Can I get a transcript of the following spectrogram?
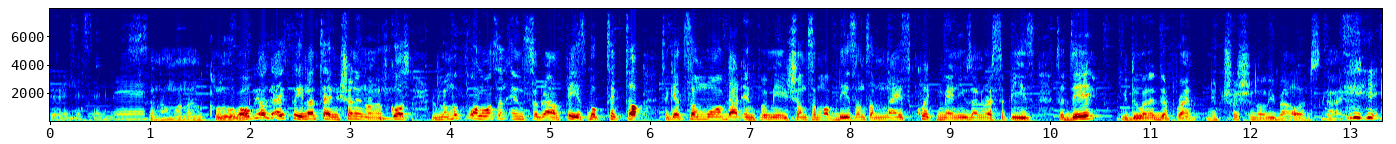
throwing this in there. Cinnamon and clove. I hope you guys paying attention. And of course, remember follow us on Instagram, Facebook, TikTok to get some more of that information, some updates on some nice quick menus and recipes. Today, we're doing it different. Nutritionally balanced, guys.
